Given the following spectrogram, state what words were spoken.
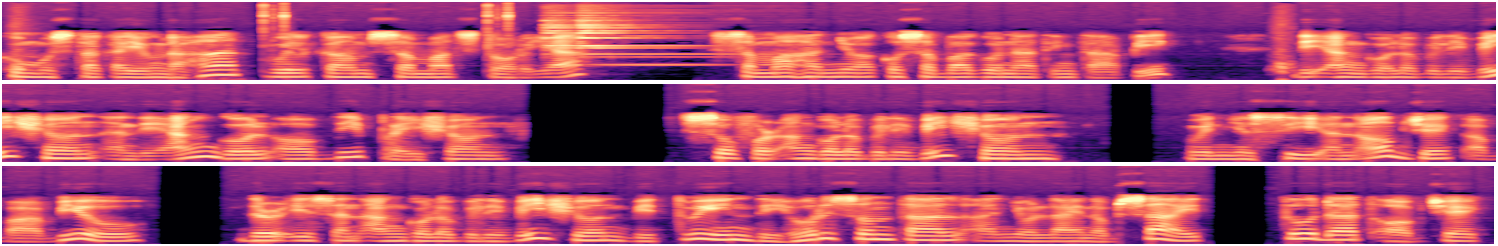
Kumusta kayong lahat? Welcome sa Mathstorya. Samahan nyo ako sa bago nating topic, the angle of elevation and the angle of depression. So for angle of elevation, when you see an object above you, there is an angle of elevation between the horizontal and your line of sight to that object.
